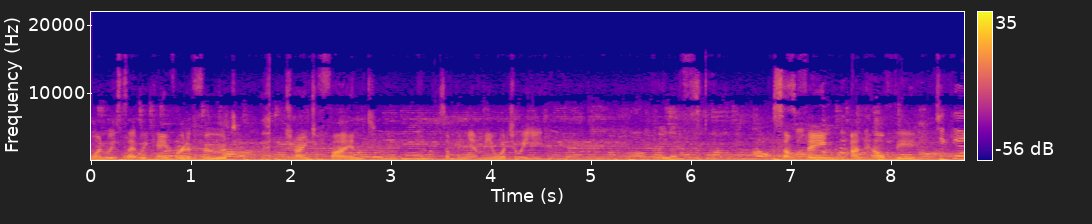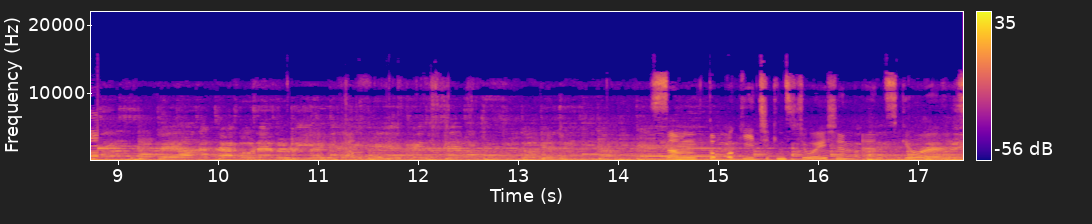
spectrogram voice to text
when we said we came for the food. Trying to find yummy. What should we eat? Something unhealthy. Some tteokbokki chicken situation and skewers.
